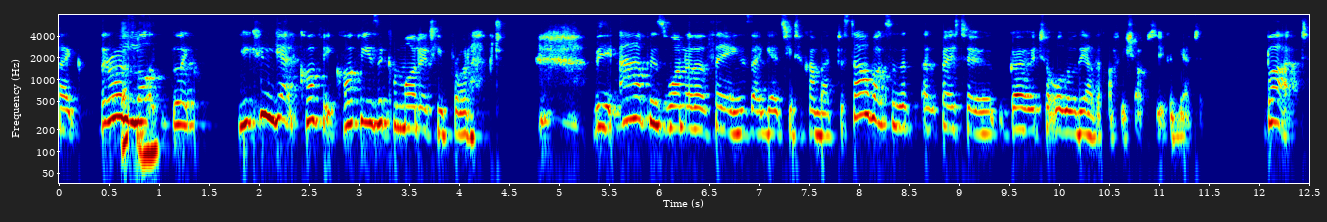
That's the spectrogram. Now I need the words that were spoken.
Like, there are Definitely. a lot, like, you can get coffee. Coffee is a commodity product. the app is one of the things that gets you to come back to Starbucks as, as opposed to go to all of the other coffee shops you could get to. But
